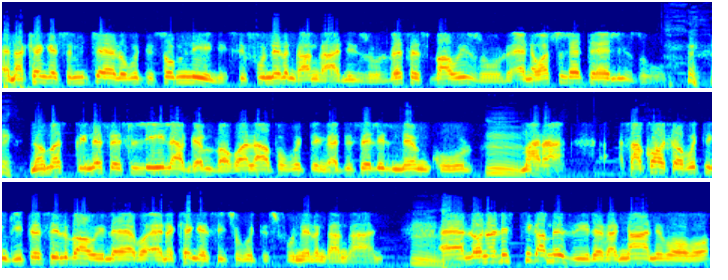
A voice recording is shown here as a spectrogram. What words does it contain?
And akhenge simtshele ukuthi somnini sifunele ngangani izulu bese sibawa izulu and wasilethela izulu. Noma sigcine sesilila ngemva kwalapho ukuthi ngathi selilinengikhulu Mm. mara sakhohlwa ukuthi ngithi esilibawileko and khenge sitsho ukuthi sifunele ngangani. Mm. eh lona lisithikamezile kancane bobo.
